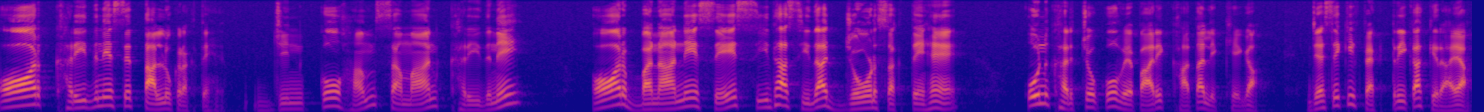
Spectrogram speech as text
और खरीदने से ताल्लुक रखते हैं, जिनको हम सामान खरीदने और बनाने से सीधा सीधा जोड़ सकते हैं, उन खर्चों को व्यापारिक खाता लिखेगा। जैसे कि फैक्ट्री का किराया।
